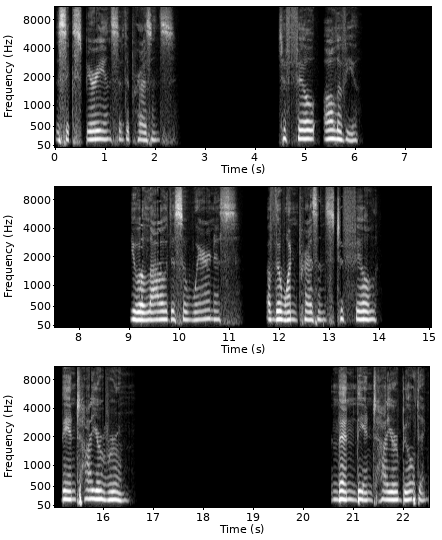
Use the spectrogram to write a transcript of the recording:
this experience of the presence to fill all of you. You allow this awareness of the one presence to fill the entire room. And then the entire building.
